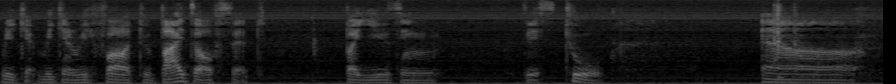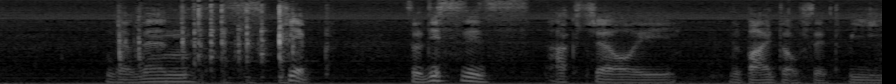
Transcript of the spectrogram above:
we can we can refer to byte offset by using this tool. Uh, then skip. So this is actually the byte offset we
